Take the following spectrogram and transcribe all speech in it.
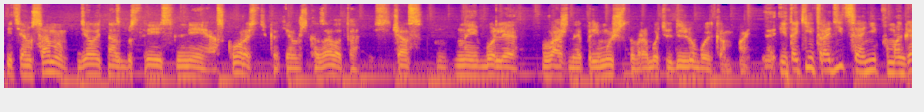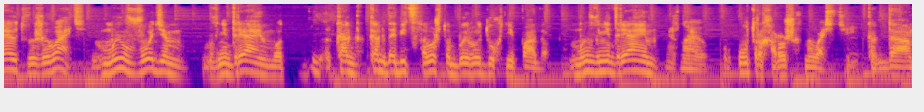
и тем самым делать нас быстрее и сильнее. А скорость, как я уже сказал, это сейчас наиболее важное преимущество в работе для любой компании. И такие традиции, они помогают выживать. Мы вводим, внедряем вот как, как добиться того, чтобы боевой дух не падал? Мы внедряем, не знаю, утро хороших новостей, когда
